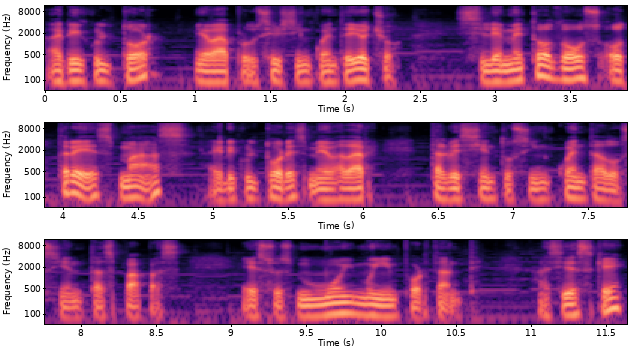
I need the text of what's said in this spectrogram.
agricultor me va a producir 58. Si le meto 2 o 3 más agricultores, me va a dar tal vez 150 200 papas. Eso es muy muy importante. Así es que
